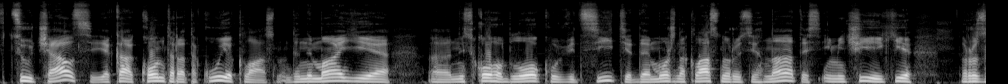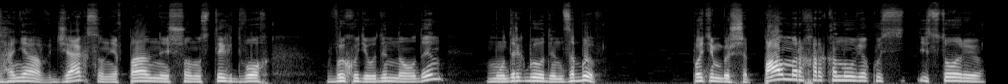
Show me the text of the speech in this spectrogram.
в цю Челсі, яка контратакує класно, де немає е, низького блоку від Сіті, де можна класно розігнатись, і м'ячі, які розганяв Джексон, я впевнений, що ну, з тих двох виходів один на один, Мудрик би один забив. Потім би ще Палмер харканув якусь історію.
